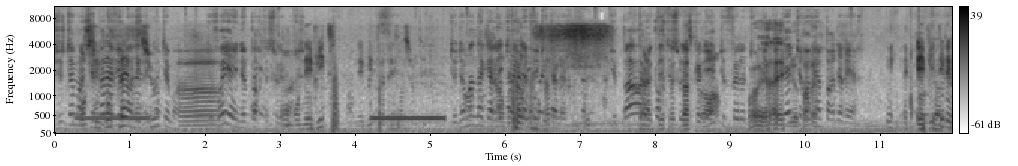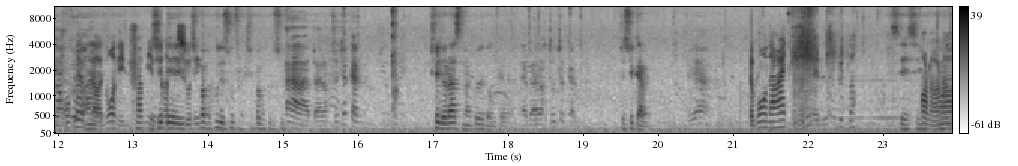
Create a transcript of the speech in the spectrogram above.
Justement, Bon, c'est pas la violence, écoutez-moi. euh, Tu vois, il y a une porte sous les On, marches. on évite, on évite les insultes. Tu demandes à Carlito, Ah, il l'a vu tout à l'heure. Tu pars la porte sous de l'escalier, tu fais le tour Ouais, du côté, tu reviens par derrière. Évitez les problèmes là. Nous, on est une famille, J'ai pas beaucoup de souffle, j'ai pas beaucoup de souffle. Ah, bah alors tu te calmes. Je fais de l'asthme un peu, donc euh, Eh bah alors tu te calmes. je suis calme. Bien. C'est bon, on arrête les disputes là? C'est, c'est... Oh là là,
